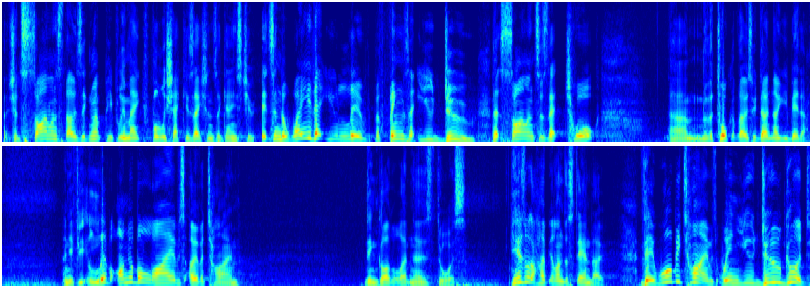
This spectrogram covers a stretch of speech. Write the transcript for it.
That should silence those ignorant people who make foolish accusations against you. It's in the way that you live, the things that you do, that silences that talk, um, the talk of those who don't know you better. And if you live honorable lives over time, then God will open those doors. Here's what I hope you'll understand though there will be times when you do good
